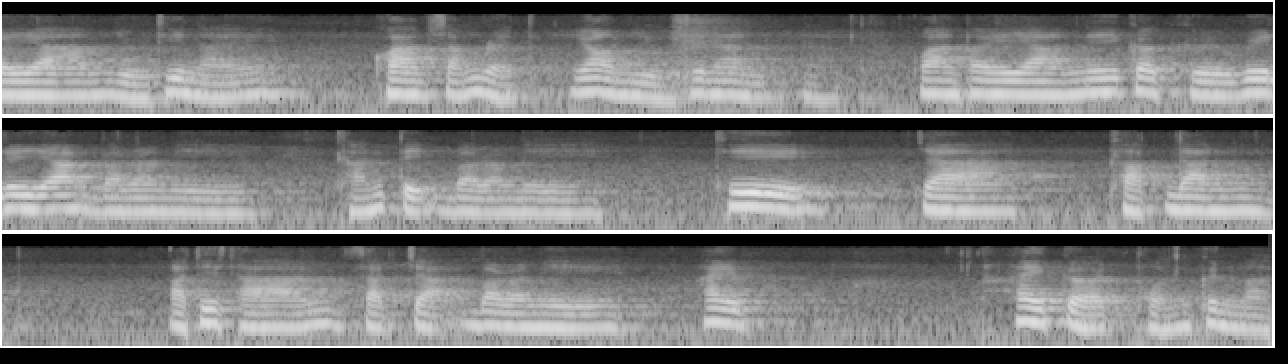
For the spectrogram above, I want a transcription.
ยายามอยู่ที่ไหน ความสำเร็จย่อมอยู่ที่นั่น ความพยายามนี้ก็คือวิริยะบารมี ขันติบารมี ที่จะผลักดัน อธิษฐานสัจจะบารมีให้ให้เกิดผลขึ้นมา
